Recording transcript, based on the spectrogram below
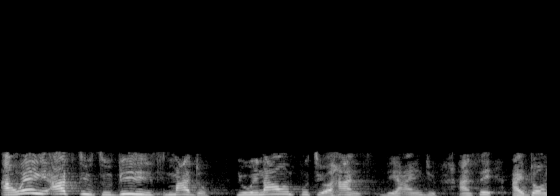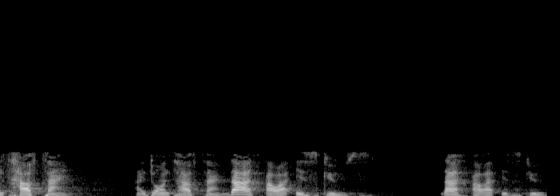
And when he asks you to be his mmadụ, you will now put your hands behind you and say, I don't have time. I don't have time. That's our excuse. That's our excuse.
